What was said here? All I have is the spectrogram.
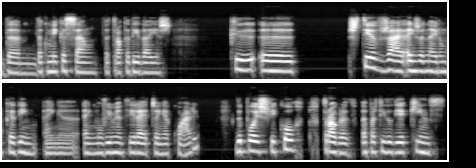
da, da, comunicação, da troca de ideias, que uh, esteve já em janeiro um bocadinho em, em movimento direto em Aquário, depois ficou retrógrado a partir do dia 15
